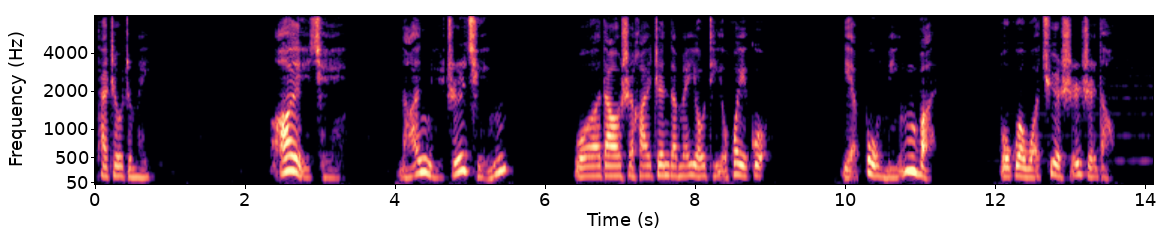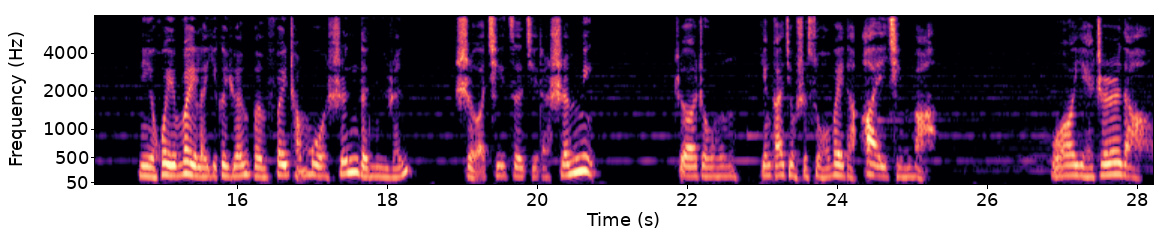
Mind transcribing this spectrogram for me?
他皱着眉：“爱情。”男女之情，我倒是还真的没有体会过，也不明白。不过我确实知道，你会为了一个原本非常陌生的女人，舍弃自己的生命。这种应该就是所谓的爱情吧。我也知道，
